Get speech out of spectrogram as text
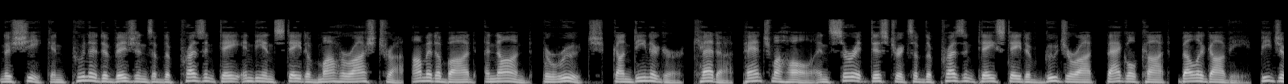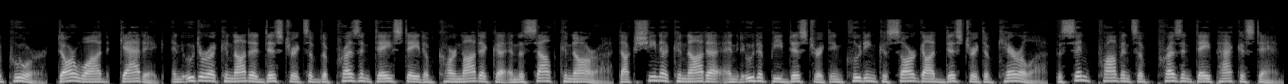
Nashik and Pune divisions of the present-day Indian state of Maharashtra, Ahmedabad, Anand, Bharuch, Gandhinagar, Kheda, Panchmahal and Surat districts of the present-day state of Gujarat, Bagalkot, Belagavi, Bijapur, Dharwad, Gadag, and Uttara Kannada districts of the present-day state of Karnataka and the South Kannada Dakshina Kannada and Udupi district including Kasaragod district of Kerala, the Sindh province of present present-day Pakistan,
